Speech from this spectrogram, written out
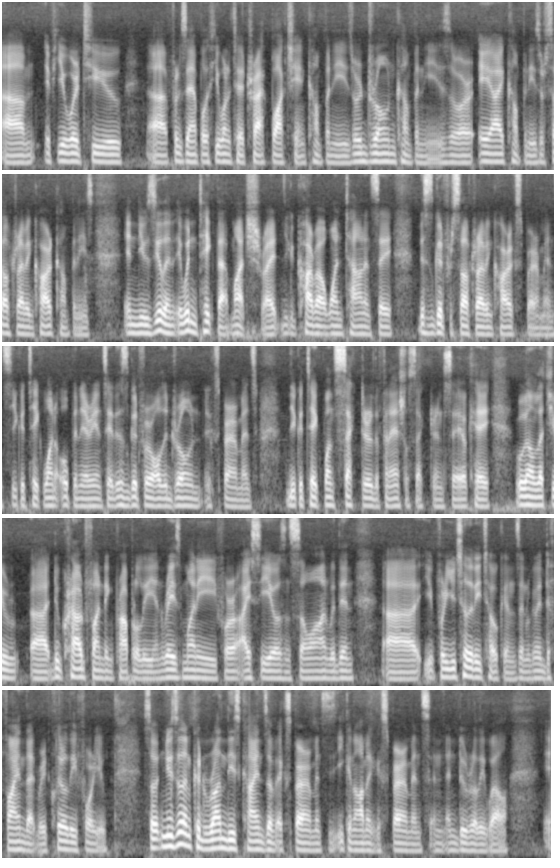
Um, if you were to uh, for example, if you wanted to attract blockchain companies or drone companies or AI companies or self-driving car companies in New Zealand, it wouldn't take that much, right? You could carve out one town and say, this is good for self-driving car experiments. You could take one open area and say, this is good for all the drone experiments. You could take one sector, the financial sector, and say, okay, we're going to let you uh, do crowdfunding properly and raise money for ICOs and so on within, uh, for utility tokens, and we're going to define that very clearly for you. So New Zealand could run these kinds of experiments, these economic experiments, and, and do really well.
